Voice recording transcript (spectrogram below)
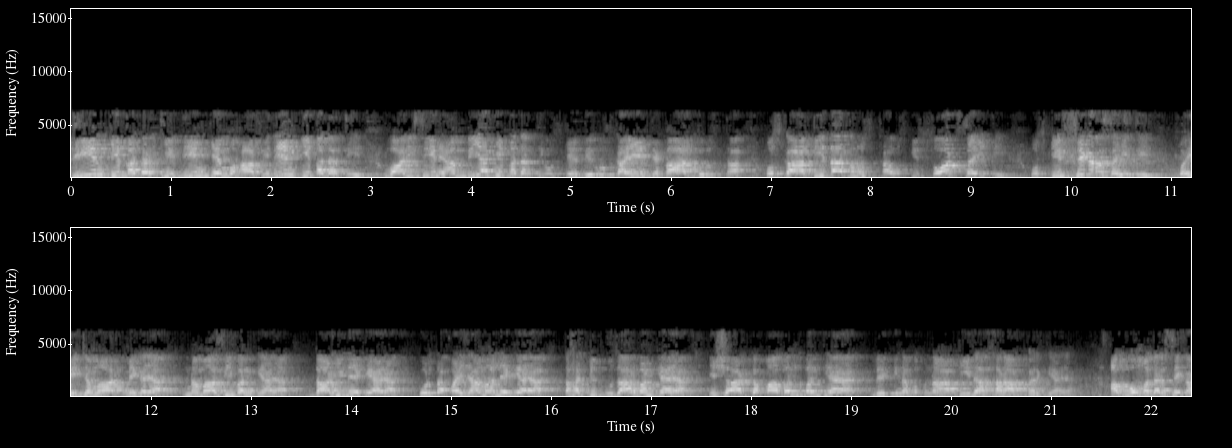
دین کی قدر تھی، دین کے محافظین کی قدر تھی، وارثین انبیاء کی قدر تھی۔ اس کے دل، اس کا اعتقاد درست تھا، اس کا عقیدہ درست تھا، اس کی سوچ صحیح تھی، اس کی فکر صحیح تھی۔ وہی جماعت میں گیا، نمازی بن کے آیا، داڑھی لے کے آیا، کرتا پیجامہ لے کے آیا تحجد گزار بن کے آیا اشاق کا پابند بن کے آیا، لیکن اب اپنا عقیدہ خراب کر کے آیا۔ اب وہ مدرسے کا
